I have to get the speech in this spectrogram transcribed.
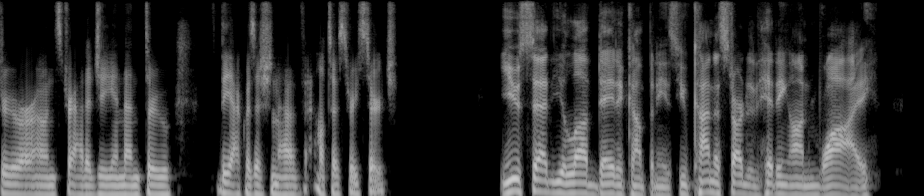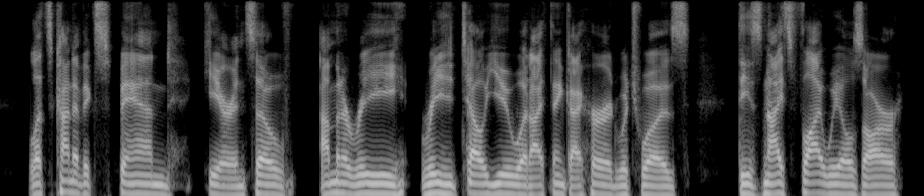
through our own strategy and then through the acquisition of altos research you said you love data companies. You've kind of started hitting on why. Let's kind of expand here. And so I'm going to re retell you what I think I heard, which was these nice flywheels are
